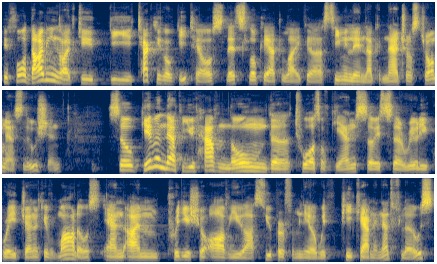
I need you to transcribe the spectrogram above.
before diving like to the technical details, let's look at like a seemingly like natural strawman solution. So given that you have known the tools of GAN, so it's a really great generative models, and I'm pretty sure all of you are super familiar with PCAP and NetFlows.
